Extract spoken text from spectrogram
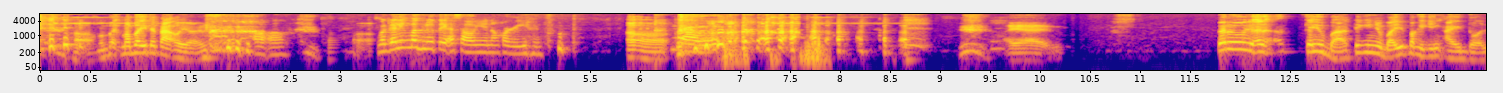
Oo, maba- mabait na tao yun. Oo. Magaling magluto yung asawa niyo ng Korean food. Oo. Ayan. Pero uh, kayo ba, tingin nyo ba yung pagiging idol,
